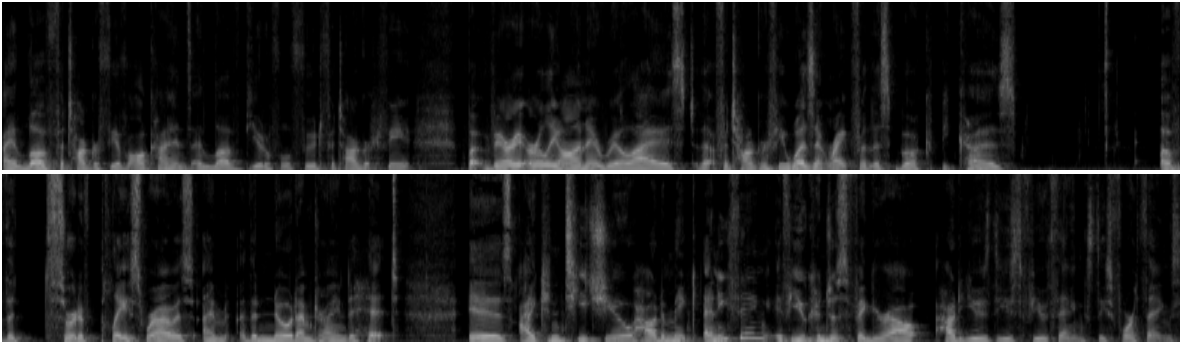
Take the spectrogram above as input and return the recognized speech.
i love photography of all kinds. I love beautiful food photography. But very early on i realized that photography wasn't right for this book because of the sort of place where i was i'm the note i'm trying to hit is I can teach you how to make anything if you can just figure out how to use these few things, these four things.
